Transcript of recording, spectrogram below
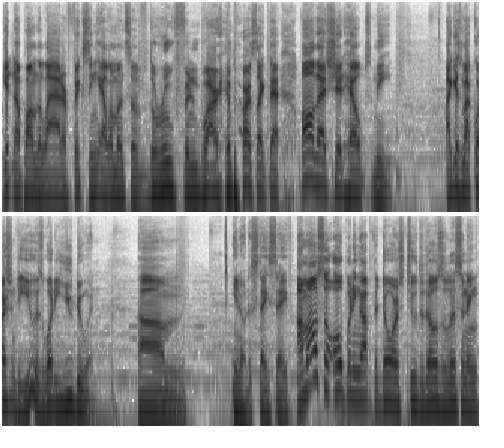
Getting up on the ladder, fixing elements of the roof and, bar- and parts like that. All that shit helps me. I guess my question to you is, what are you doing? Um, you know, to stay safe. I'm also opening up the doors to those who are listening.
